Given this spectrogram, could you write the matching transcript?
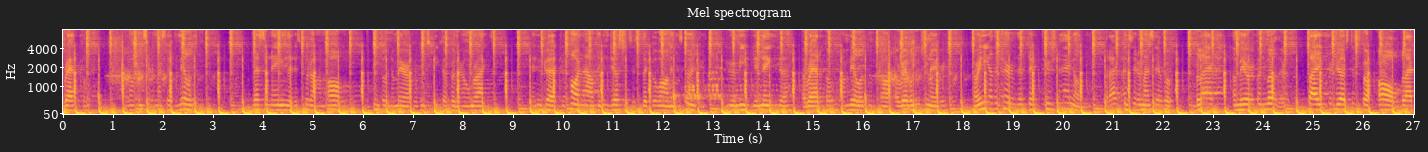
radical. I don't consider myself militant. That's a name that is put on all the people in America who speak up for their own rights and who try to point out the injustices that go on in this country. You're immediately named a, a radical, a militant, or a revolutionary, or any other term that they choose to hang on. But I consider myself a black American mother fighting for justice for all black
